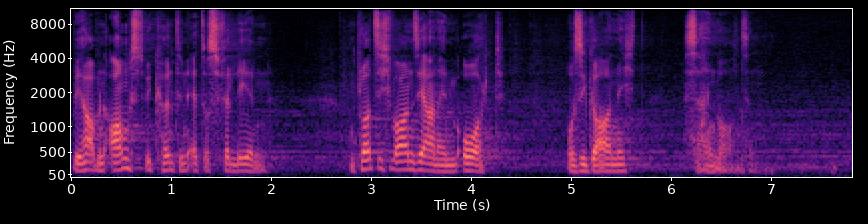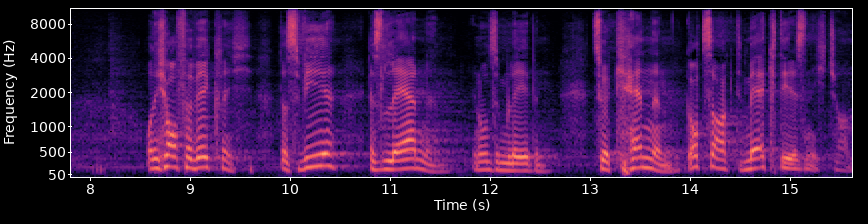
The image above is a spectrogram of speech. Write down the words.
Wir haben Angst, wir könnten etwas verlieren. Und plötzlich waren sie an einem Ort, wo sie gar nicht sein wollten. Und ich hoffe wirklich, dass wir es lernen in unserem Leben zu erkennen. Gott sagt, merkt ihr es nicht schon?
